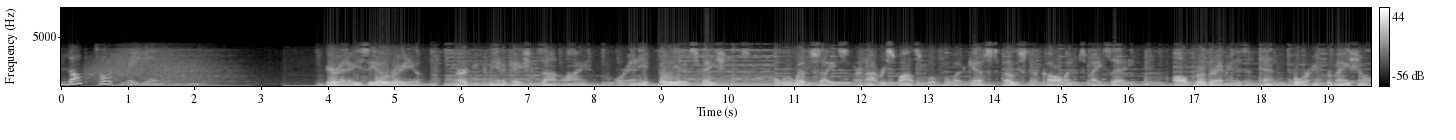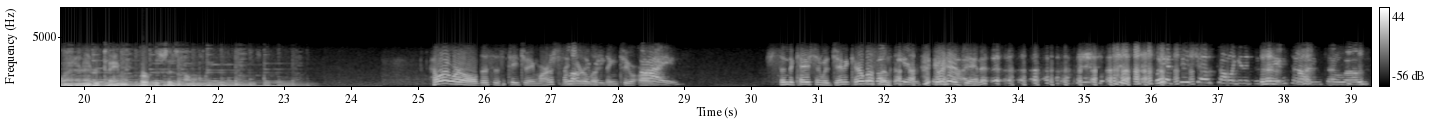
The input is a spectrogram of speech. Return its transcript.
Blog Talk Radio. Here at ACO Radio, American Communications Online, or any affiliated stations or websites are not responsible for what guest hosts or call-ins may say. All programming is intended for informational and entertainment purposes only. Hello, world. This is TJ Morris, and Hello, you're everybody. listening to our Hi. Syndication with Janet We're Carelson. both here. Go ahead, time. Janet. we have two shows calling in at the same time, so um,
